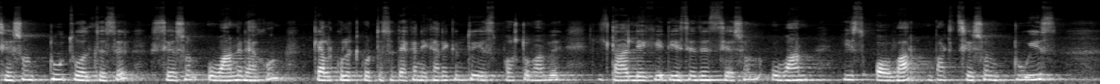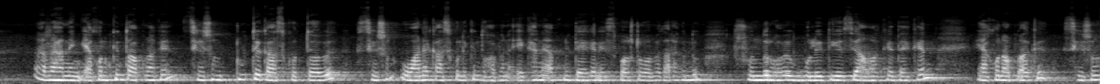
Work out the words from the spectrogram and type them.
সেশন টু চলতেছে। সেশন ওয়ানের এখন ক্যালকুলেট করতেছে। দেখেন এখানে কিন্তু স্পষ্টভাবে তারা লিখিয়ে দিয়েছে যে session one is over but session two is running এখন কিন্তু আপনাকে সেশন টুতে কাজ করতে হবে। সেশন ওয়ানে কাজ করলে কিন্তু হবে না। এখানে আপনি দেখেন স্পষ্টভাবে, তারা কিন্তু সুন্দরভাবে বলে দিয়েছে আমাকে, দেখেন, এখন আপনাকে সেশন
